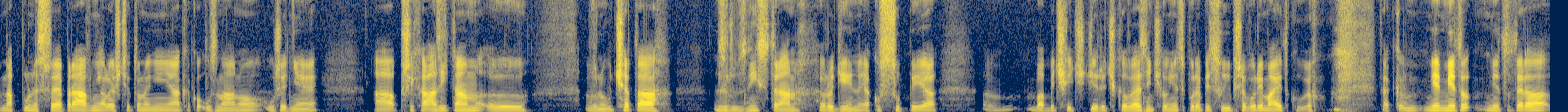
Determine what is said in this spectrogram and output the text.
napůl nesvéprávní, ale ještě to není nějak jako uznáno úředně a přichází tam uh, vnoučata z různých stran rodin jako supy a eh, babičky či dědečkové z ničeho nic podepisují převody majetku. Jo. tak mě, mě, to, mě to teda,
